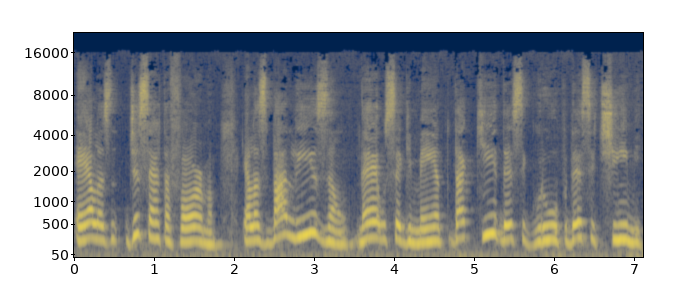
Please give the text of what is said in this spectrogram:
elas, de certa forma, elas balizam né, o segmento daqui desse grupo, desse time.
